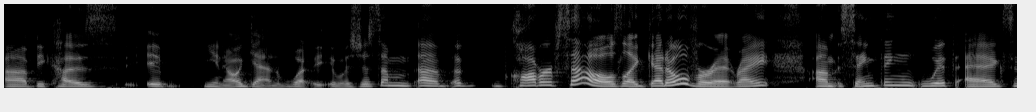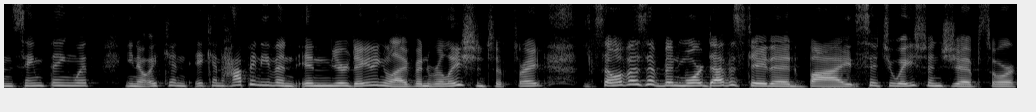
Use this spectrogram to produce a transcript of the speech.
uh, because it, you know, again, what it was just some uh, a clobber of cells. Like, get over it, right? Um, same thing with eggs, and same thing with you know, it can it can happen even in your dating life and relationships, right? Some of us have been more devastated by situationships or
